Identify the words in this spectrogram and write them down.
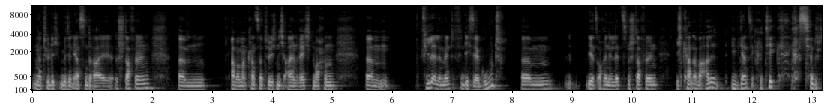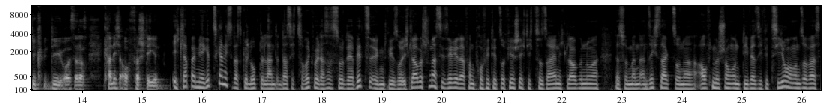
natürlich mit den ersten drei Staffeln. Ähm, aber man kann es natürlich nicht allen recht machen. Ähm, viele Elemente finde ich sehr gut. Ähm, jetzt auch in den letzten Staffeln. Ich kann aber alle, die ganze Kritik, Christian, die, die geäußert hast, kann ich auch verstehen. Ich glaube, bei mir gibt es gar nicht so das gelobte Land, in das ich zurück will. Das ist so der Witz irgendwie so. Ich glaube schon, dass die Serie davon profitiert, so vielschichtig zu sein. Ich glaube nur, dass wenn man an sich sagt, so eine Aufmischung und Diversifizierung und sowas,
